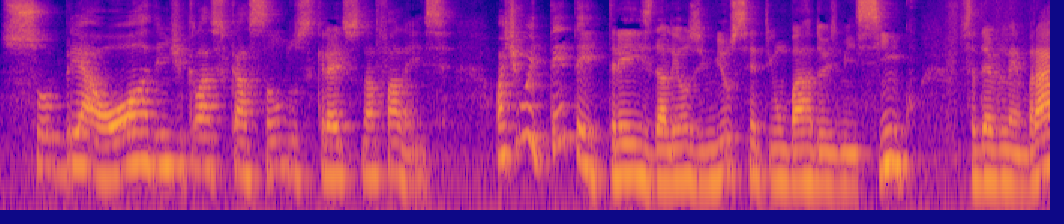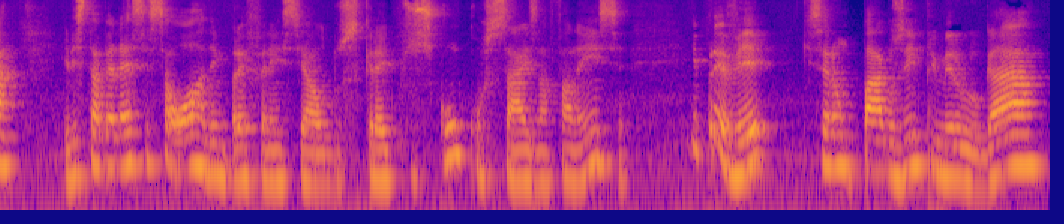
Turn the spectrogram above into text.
sobre a ordem de classificação dos créditos na falência. O artigo 83 da Lei 11.101/2005, você deve lembrar, ele estabelece essa ordem preferencial dos créditos concursais na falência e prevê que serão pagos em primeiro lugar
